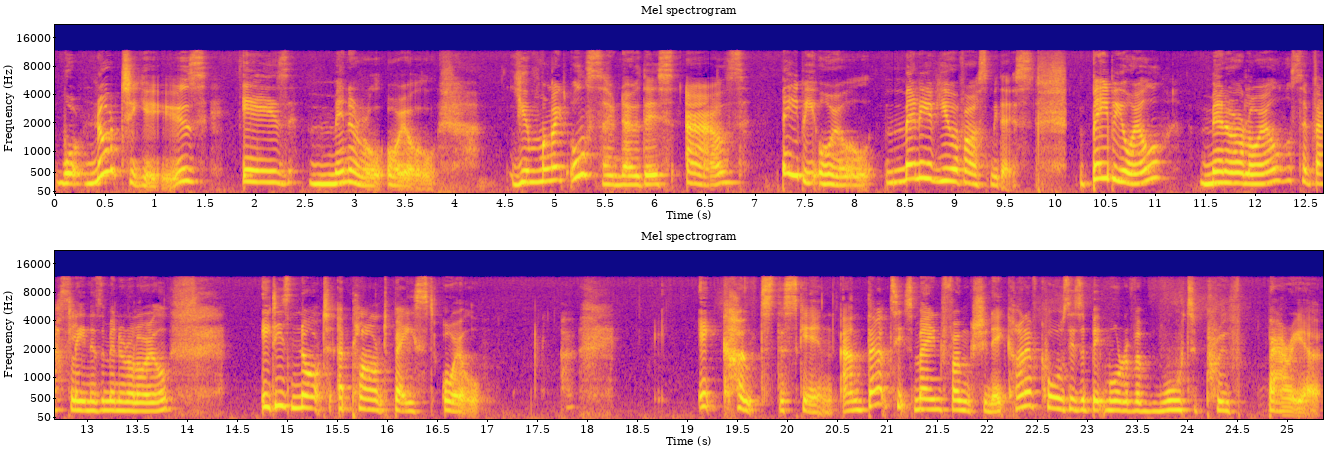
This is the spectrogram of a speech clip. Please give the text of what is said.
what not to use is mineral oil. You might also know this as baby oil. Many of you have asked me this. Baby oil, mineral oil, so Vaseline is a mineral oil, it is not a plant-based oil. It coats the skin and that's its main function. It kind of causes a bit more of a waterproof barrier.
